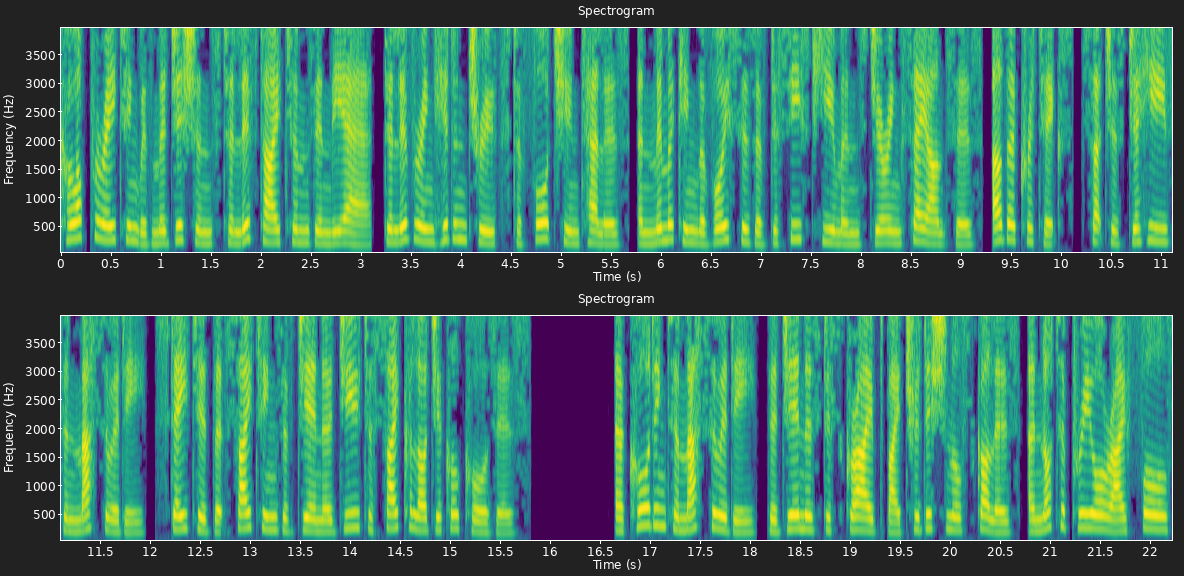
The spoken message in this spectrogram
cooperating with magicians to lift items in the air, delivering hidden truths to fortune tellers, and mimicking the voices of deceased humans during seances. Other critics, such as Jahiz and Masudi, stated that sightings of jinn are due to psychological causes. According to Masudi, the jinn as described by traditional scholars, are not a priori false,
